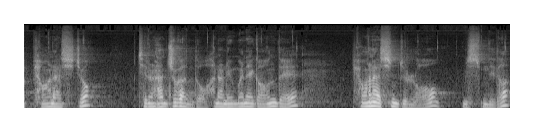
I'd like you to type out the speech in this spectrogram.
다 평안하시죠? 지난 한 주간도 하나님 은혜 가운데 평안하신 줄로 믿습니다.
